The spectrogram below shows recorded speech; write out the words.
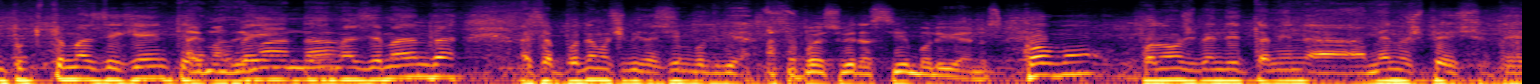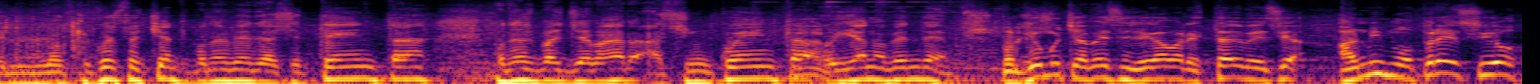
un poquito más de gente, Hay más 90, demanda. más demanda, hasta podemos subir a 100 bolivianos. Hasta puede subir a 100 bolivianos. ¿Cómo? Podemos vender también a menos precio. De lo que cuesta 80, podemos vender a 70, podemos llevar a 50 o ya no vendemos. Porque muchas veces llegaba al estadio y me decía, al mismo precio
